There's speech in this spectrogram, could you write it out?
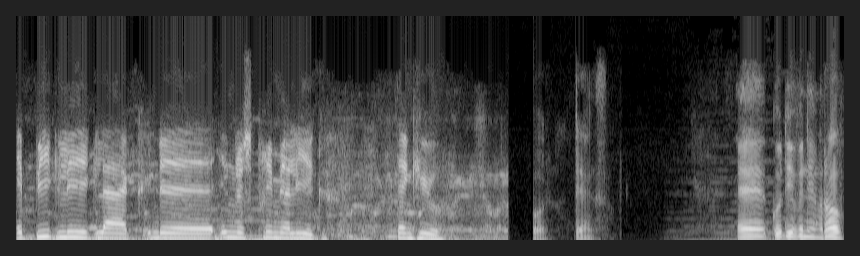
a big league like in the English Premier League? Thank you. Thanks. Uh, good evening, Rob.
